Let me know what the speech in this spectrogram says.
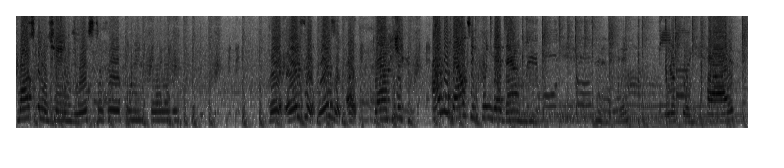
Mark's gonna change this to 0.4. Where, is it? Where is it? Oh, down here. How the bouncing thing get down here? Anyway, 0.5.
